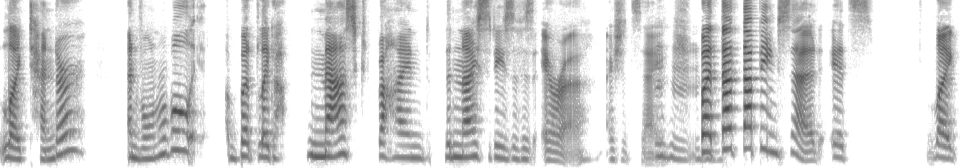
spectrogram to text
like tender and vulnerable, but like masked behind the niceties of his era, I should say. Mhm, But mhm. that that being said, it's like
